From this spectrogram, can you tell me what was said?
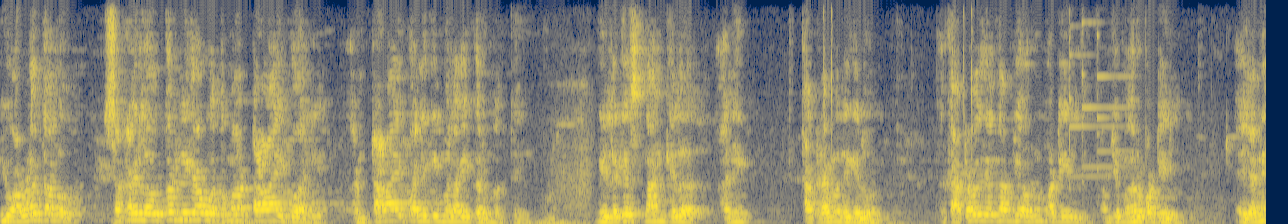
मी वारुड्यात आलो. सकाळी लवकर निघावं तर मला टाळा ऐकू आली. आणि टाळा ऐकू आली की मला काही करमत नाही. मी लगेच स्नान केलं आणि काकड्यामध्ये गेलो. तर काकड्यामध्ये आमचे अरुण पाटील आमचे मनोहर पाटील यांनी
